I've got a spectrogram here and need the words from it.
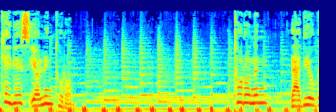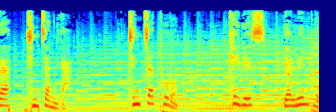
KBS 열린 토론. 토론은 라디오가 진짜입니다. 진짜 토론. KBS 열린 토론.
